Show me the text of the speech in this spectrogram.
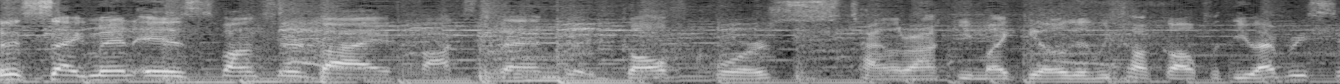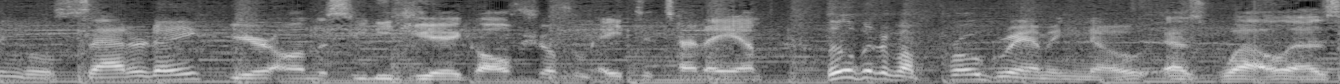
This segment is sponsored by Fox Bend Golf Course. Tyler Rocky, Mike Gilligan. We talk golf with you every single Saturday here on the CDGA Golf Show from 8 to 10 a.m. A little bit of a programming note as well as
